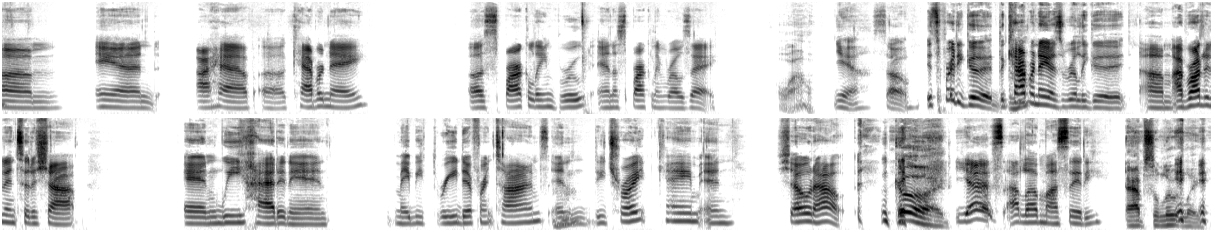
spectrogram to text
Um and I have a Cabernet, a sparkling brut and a sparkling rosé. Oh, wow. Yeah, so it's pretty good. The Mhm. Cabernet is really good. Um I brought it into the shop and we had it in maybe 3 different times and Detroit came and showed out. Good. yes, I love my city. Absolutely.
